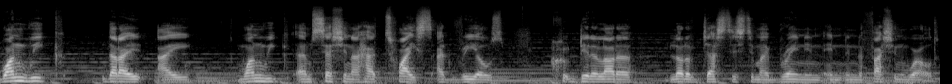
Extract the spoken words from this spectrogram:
one week that I, I one week um, session I had twice at Riohs did a lot of lot of justice to my brain in, in, in, the fashion world.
